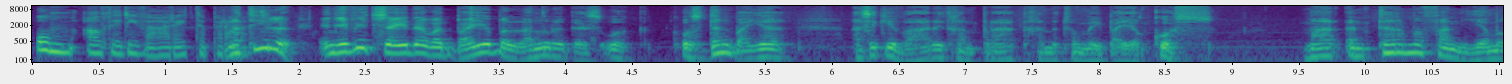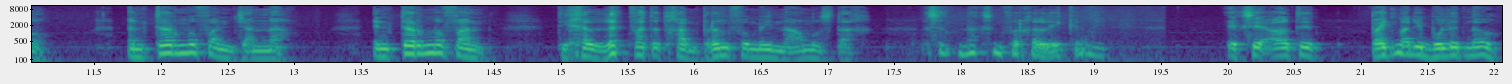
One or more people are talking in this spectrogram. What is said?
om altyd die waarheid te praat. Natuurlik. En jy weet syde wat baie belangrik is ook. Ons dink baie as ek die waarheid gaan praat, gaan dit vir my baie kos. Maar in terme van hemel, in terme van Jannah, in terme van die geluk wat dit gaan bring vir my namelsdag, is dit niks in vergelyking nie ek sê altyd byt maar die bullet nou.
